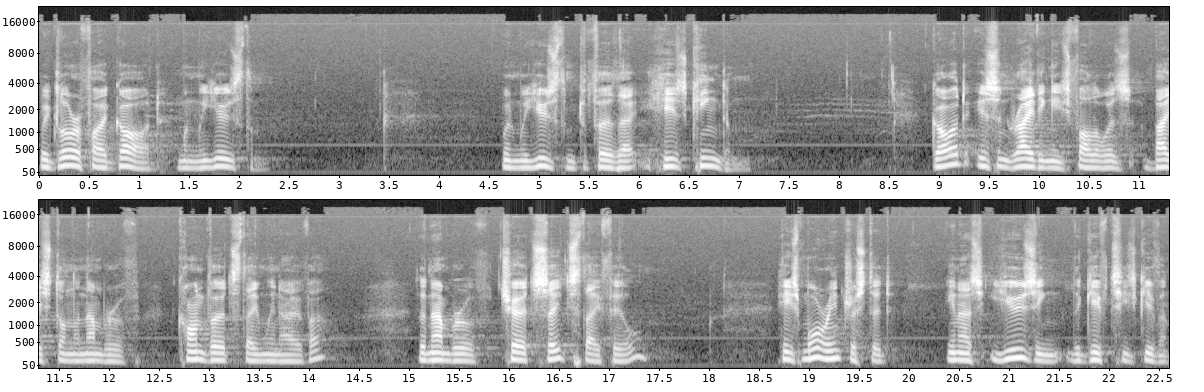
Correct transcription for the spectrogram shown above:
we glorify God when we use them, when we use them to further His kingdom. God isn't rating His followers based on the number of converts they win over, the number of church seats they fill. He's more interested in us using the gifts He's given.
